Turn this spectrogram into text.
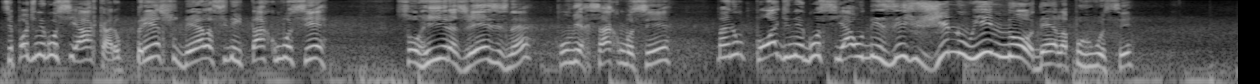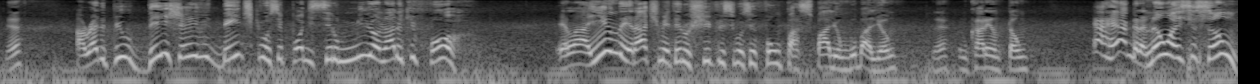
Você pode negociar, cara, o preço dela se deitar com você, sorrir às vezes, né? Conversar com você, mas não pode negociar o desejo genuíno dela por você, né? A Red Pill deixa evidente que você pode ser o milionário que for. Ela ainda irá te meter o chifre se você for um paspalho, um bobalhão, né? Um carentão. É a regra, não a exceção.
